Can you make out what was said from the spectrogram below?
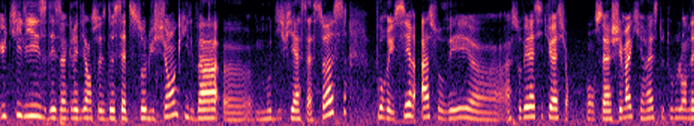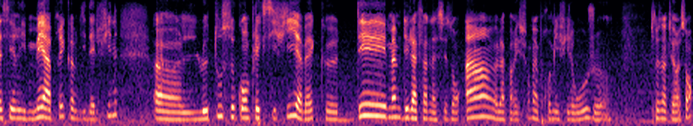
utilise des ingrédients de cette solution qu'il va euh, modifier à sa sauce pour réussir à sauver euh, à sauver la situation. Bon, c'est un schéma qui reste tout le long de la série, mais après, comme dit Delphine, le tout se complexifie avec dès même dès la fin de la saison 1 euh, l'apparition d'un premier fil rouge très intéressant.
